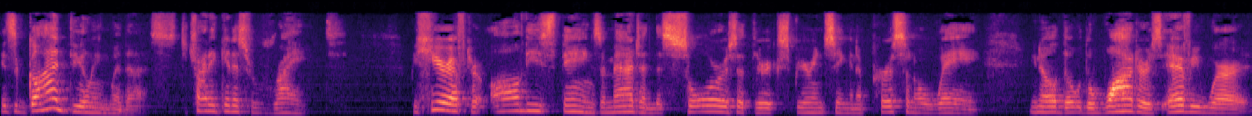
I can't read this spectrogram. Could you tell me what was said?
It's God dealing with us to try to get us right. But here, after all these things, imagine the sores that they're experiencing in a personal way. You know, the, the waters everywhere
